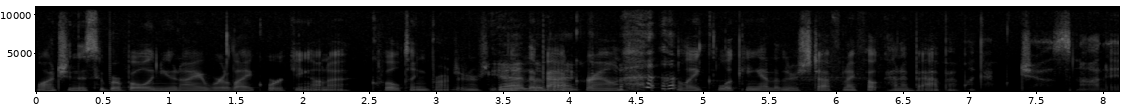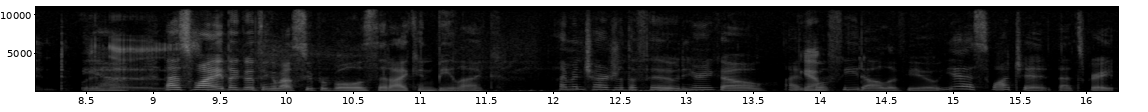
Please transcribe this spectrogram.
watching the super bowl and you and i were like working on a quilting project or something Yeah, in in the, the back. background like looking at other stuff and i felt kind of bad but i'm like i'm just not into Yeah. That's why the good thing about Super Bowl is that I can be like, I'm in charge of the food. Here you go. I Yeah. will feed all of you. Yes, watch it. That's great.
